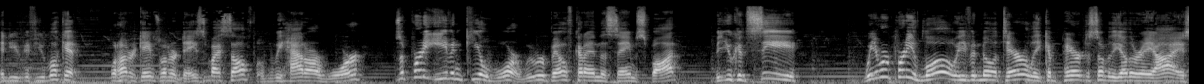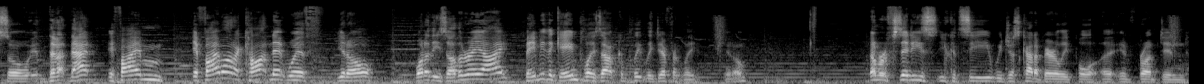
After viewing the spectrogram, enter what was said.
And you, if you look at 100 games, 100 days of myself, we had our war, it was a pretty even keel war. We were both kind of in the same spot, but you could see we were pretty low even militarily compared to some of the other AI. So that that if I'm if I'm on a continent with you know one of these other AI, maybe the game plays out completely differently. You know. Number of cities, you can see we just kind of barely pull uh, in front in,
